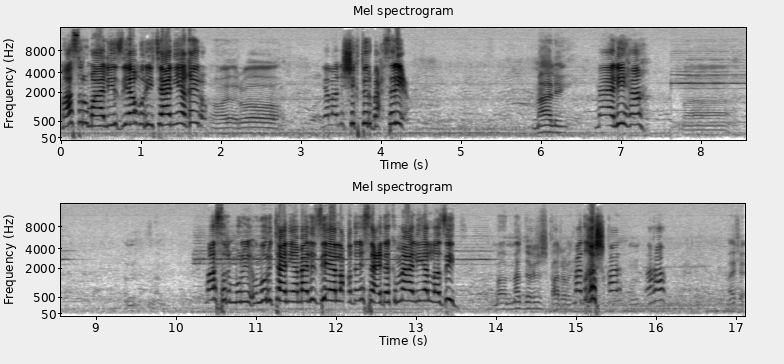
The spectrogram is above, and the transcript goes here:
مصر وماليزيا وموريتانيا غيره. غيره. يلا نشك تربح سريع. مالي. مالي ها. ما- مصر موري- موريتانيا ماليزيا يلا قدرني أساعدك. مالي يلا زيد. ما ما ادري إيش قربت مدغشقر أها. ما في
